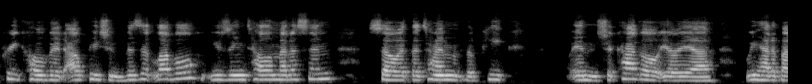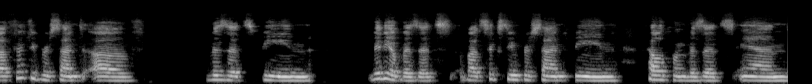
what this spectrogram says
pre-COVID outpatient visit level using telemedicine. So at the time of the peak in Chicago area, we had about 50% of visits being video visits, about 16% being telephone visits, and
